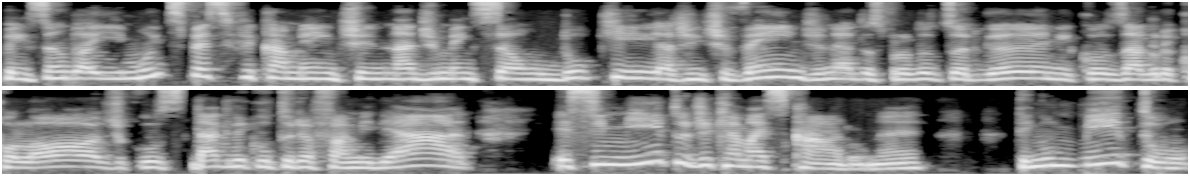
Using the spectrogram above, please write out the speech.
Pensando aí muito especificamente na dimensão do que a gente vende, né, dos produtos orgânicos, agroecológicos, da agricultura familiar, esse mito de que é mais caro, né? Tem um mito,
